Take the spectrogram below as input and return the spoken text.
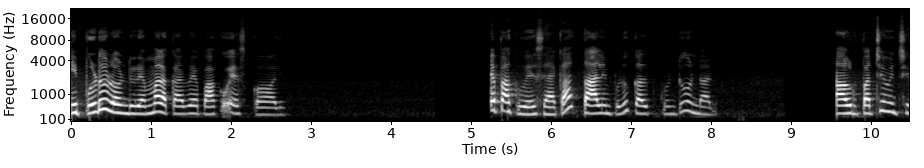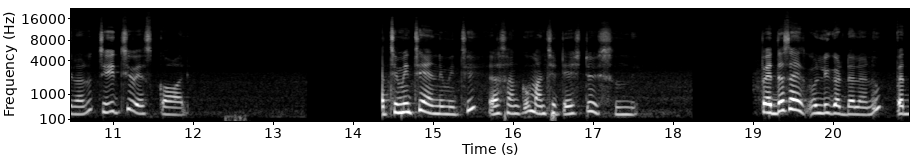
ఇప్పుడు రెండు రెమ్మల కరివేపాకు వేసుకోవాలి. కరివేపాకు వేశాక తాలింపును కలుపుకుంటూ ఉండాలి. నాలుగు పచ్చిమిర్చిలను చీల్చి వేసుకోవాలి. పచ్చిమిర్చి ఎండుమిర్చి రసంకు మంచి టేస్ట్ ఇస్తుంది. పెద్ద సైజ్ ఉల్లిగడ్డలను పెద్ద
